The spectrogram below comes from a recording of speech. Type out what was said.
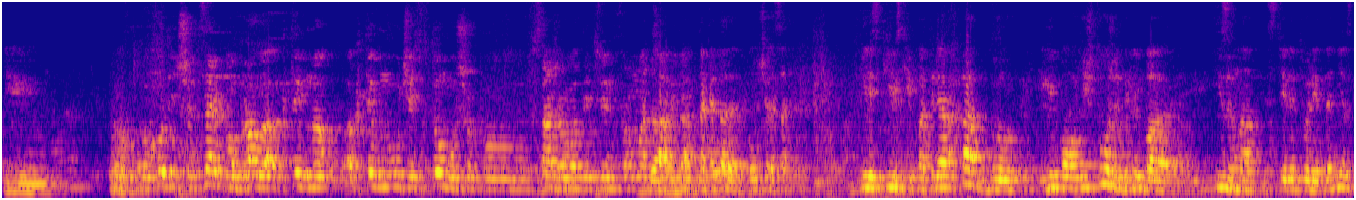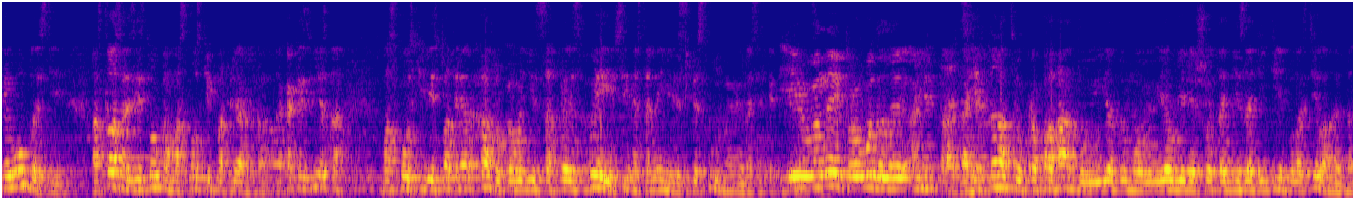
и просто. Виходить, що церква брала активну, активну участь в тому, щоб е, всаджувати цю інформацію. Да, да. Так это получается, весь киевский патриархат был либо уничтожен, либо изгнан с территории Донецкой области. Остался здесь только московский патриархат. А как известно, московский весь патриархат руководится ФСБ и всеми остальными спецслужбами Российской І Федерации. вони проводили агітацію. Агитацию, пропаганду, и я думаю, я уверен, что это не за один день было сделано, это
